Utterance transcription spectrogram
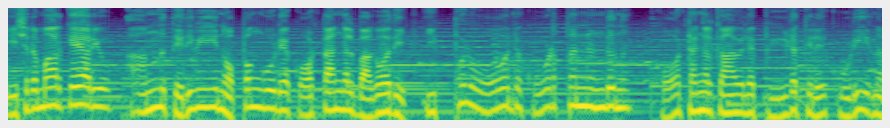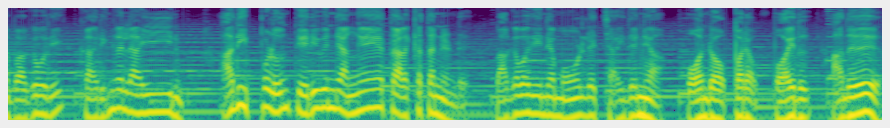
ഈശ്വരന്മാർക്കേ അറിയൂ. അന്ന് തെരുവീന്നൊപ്പം കൂടിയ കോട്ടാങ്കൽ ഭഗവതി ഇപ്പോഴും ഓന്റെ കൂടെ തന്നെ ഉണ്ടെന്ന്. കോട്ടങ്ങൾക്കാവിലെ പീഠത്തിൽ കുടിയിരുന്ന ഭഗവതി കരിങ്കലായിനും അതിപ്പോഴും തെരുവിന്റെ അങ്ങേ തലക്കെ തന്നെയുണ്ട്. ഭഗവതിന്റെ മുകളിലെ ചൈതന്യ ഓന്റെ ഒപ്പരം പോയത്. അത്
